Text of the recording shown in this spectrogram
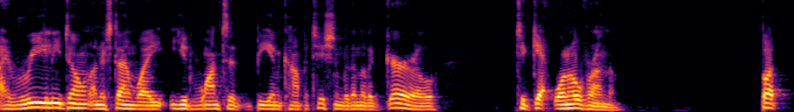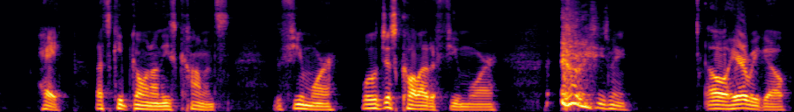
I really don't understand why you'd want to be in competition with another girl to get one over on them. But hey, let's keep going on these comments There's a few more. We'll just call out a few more. Excuse me. Oh, here we go.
